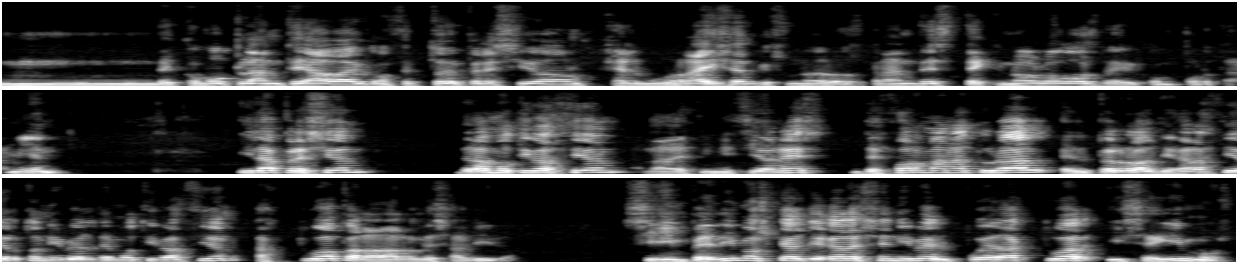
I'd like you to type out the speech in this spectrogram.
de cómo planteaba el concepto de presión Helmut Reiser, que es uno de los grandes tecnólogos del comportamiento. Y la presión de la motivación, la definición es, de forma natural, el perro al llegar a cierto nivel de motivación actúa para darle salida. Si impedimos que al llegar a ese nivel pueda actuar y seguimos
